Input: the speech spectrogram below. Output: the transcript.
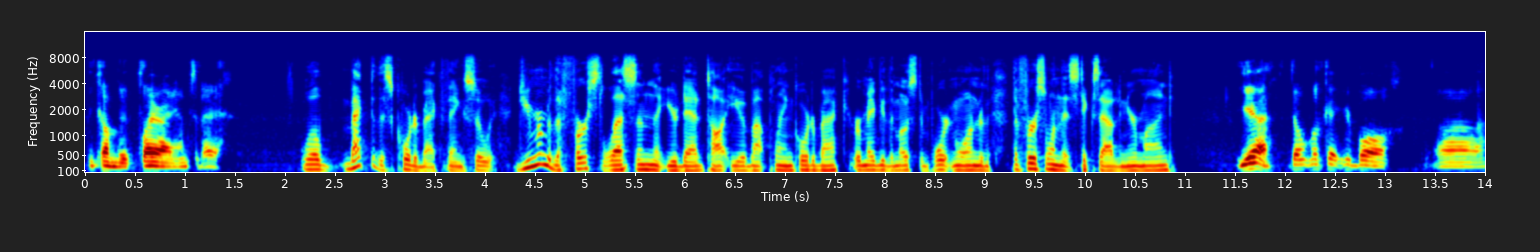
become the player I am today. Well, back to this quarterback thing. So, do you remember the first lesson that your dad taught you about playing quarterback, or maybe the most important one, or the first one that sticks out in your mind? Yeah, don't look at your ball. Uh,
